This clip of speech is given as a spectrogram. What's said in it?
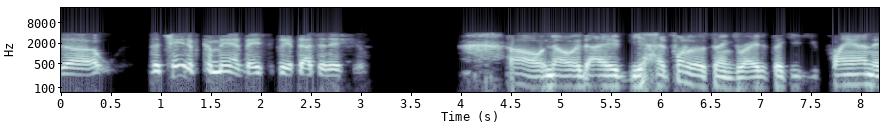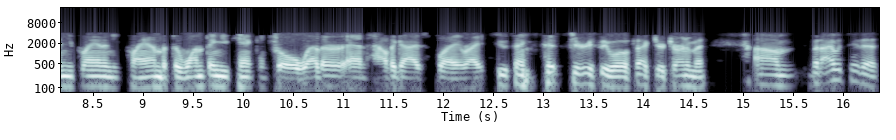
uh, the chain of command, basically, if that's an issue. Oh no, I yeah, it's one of those things, right? It's like you, you plan and you plan and you plan, but the one thing you can't control weather and how the guys play, right? Two things that seriously will affect your tournament. Um, but I would say this,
